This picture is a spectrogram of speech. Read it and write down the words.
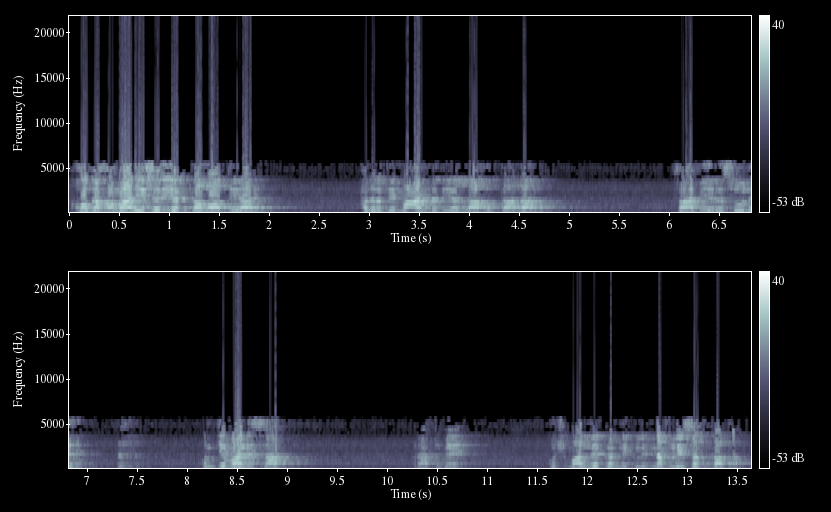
خود ہماری شریعت کا واقعہ ہے۔ حضرت مان رضی اللہ تعالیٰ صحابی رسول ہیں۔ ان کے والد صاحب رات میں کچھ مال لے کر نکلے۔ نقلی صدقہ تھا۔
